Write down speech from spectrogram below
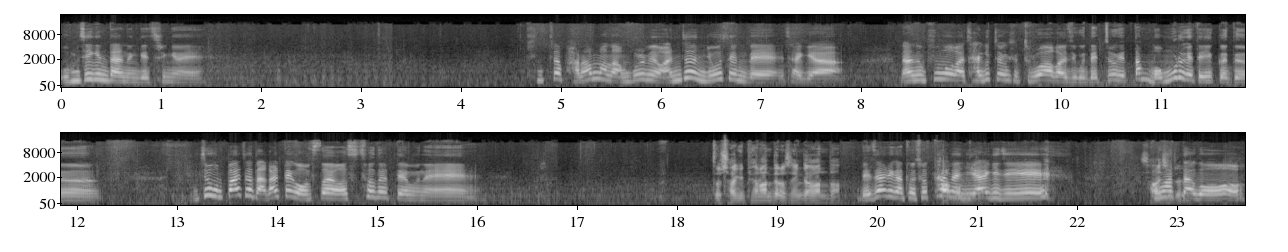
움직인다는 게 중요해. 진짜 바람만 안 불면 완전 요새인데 자기야. 나는 붕어가 자기 쪽에서 들어와가지고 내 쪽에 딱 머무르게 돼 있거든. 조금 빠져나갈 데가 없어요. 수초들 때문에. 또 자기 편한 대로 생각한다. 내 자리가 더 좋다는 바보입니다. 이야기지. 사실은 고맙다고.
